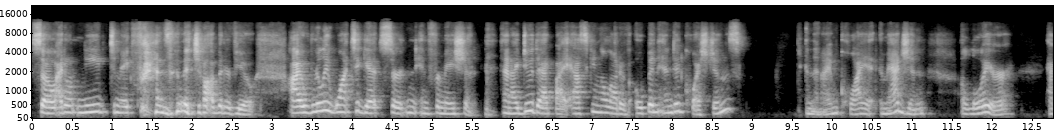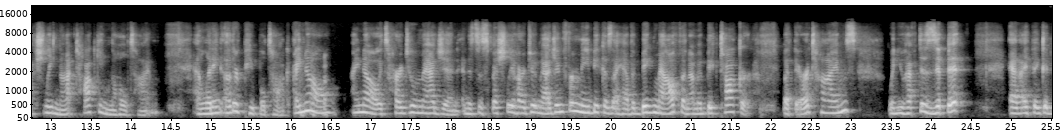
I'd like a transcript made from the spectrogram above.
so I don't need to make friends in the job interview. I really want to get certain information. And I do that by asking a lot of open ended questions. And then I'm quiet. Imagine a lawyer actually not talking the whole time and letting other people talk. I know, I know it's hard to imagine. And it's especially hard to imagine for me because I have a big mouth and I'm a big talker. But there are times when you have to zip it. And I think a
